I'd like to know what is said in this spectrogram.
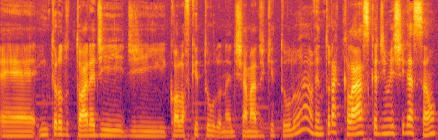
é, introdutória de, de Call of Cthulhu, né? De chamado de Cthulhu. Uma aventura clássica de investigação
